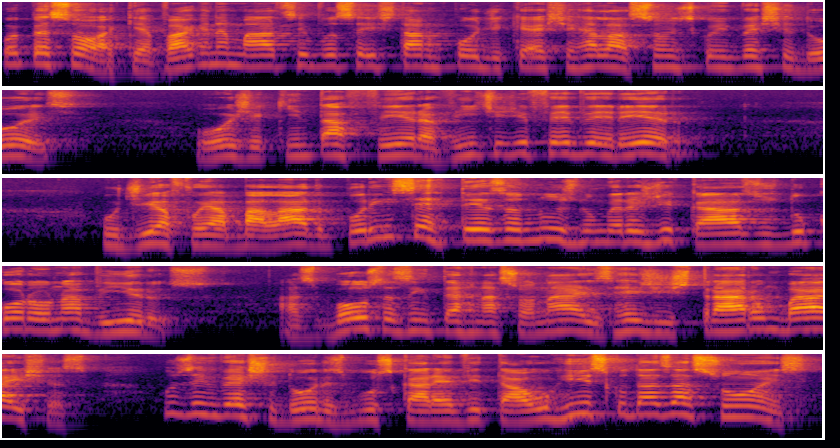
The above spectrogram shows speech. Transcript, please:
Oi, pessoal, aqui é Wagner Matos e você está no podcast Relações com Investidores. Hoje, quinta-feira, 20 de fevereiro. O dia foi abalado por incerteza nos números de casos do coronavírus. As bolsas internacionais registraram baixas. Os investidores buscaram evitar o risco das ações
